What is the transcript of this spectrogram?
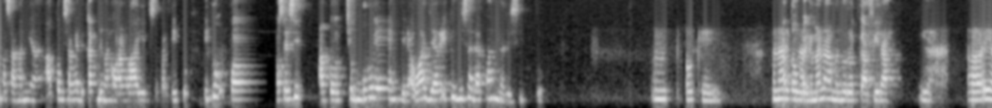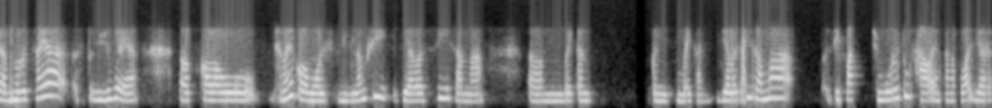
pasangannya atau misalnya dekat dengan orang lain seperti itu. Itu posesif atau cemburu yang tidak wajar itu bisa datang dari situ. Mm, Oke. Okay. Menarik, atau menarik. bagaimana menurut Kak Fira? Iya, Uh, ya, menurut saya setuju juga ya. Uh, kalau sebenarnya kalau mau dibilang sih jealousy sama um, memberikan bukan memberikan jealousy sama sifat cemburu itu hal yang sangat wajar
